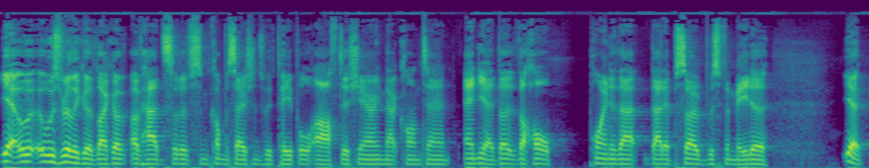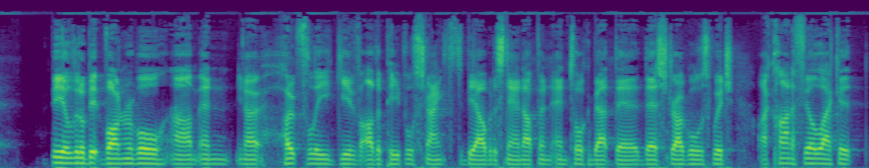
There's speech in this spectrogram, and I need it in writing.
yeah, it, was really good. Like I've, had sort of some conversations with people after sharing that content, and yeah, the the whole point of that that episode was for me to, yeah, be a little bit vulnerable, um, and you know, hopefully give other people strength to be able to stand up and, and talk about their their struggles, which I kind of feel like it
